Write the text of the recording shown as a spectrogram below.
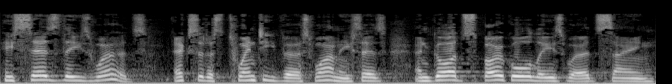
He says these words. Exodus 20 verse 1, He says, And God spoke all these words saying,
